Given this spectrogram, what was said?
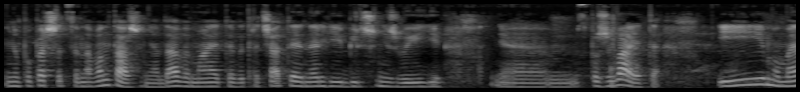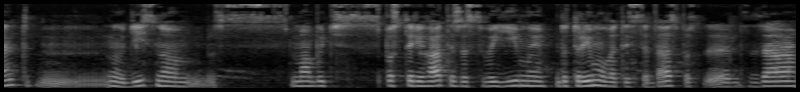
Ну, по-перше, це навантаження. Да? Ви маєте витрачати енергію більше, ніж ви її е, споживаєте. І момент, ну, дійсно, мабуть, спостерігати за своїми, дотримуватися да, е, за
